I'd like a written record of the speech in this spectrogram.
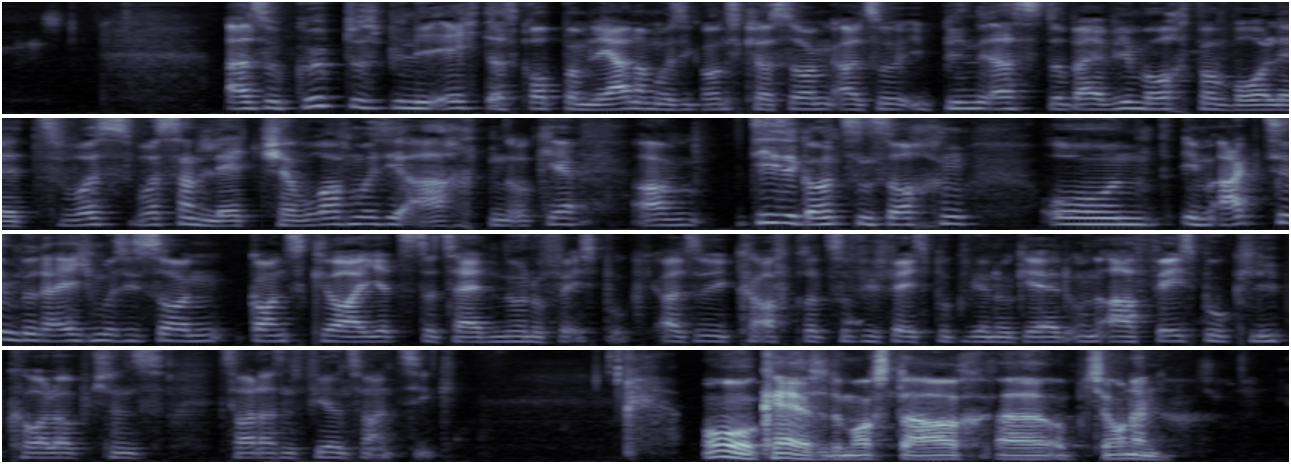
Also Kryptos bin ich echt erst gerade beim Lernen, muss ich ganz klar sagen. Also ich bin erst dabei, wie macht man Wallets, was, was sind Ledger, worauf muss ich achten, okay? Ähm, diese ganzen Sachen. Und im Aktienbereich muss ich sagen, ganz klar jetzt zur Zeit nur noch Facebook. Also ich kaufe gerade so viel Facebook wie noch geht und auch Facebook liebt Call Options 2024. Oh, okay, also du machst da auch äh, Optionen.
